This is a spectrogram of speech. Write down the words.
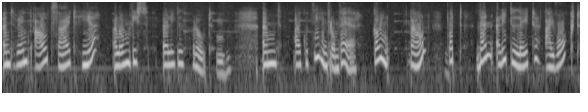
and went outside here along this uh, little road. Mhm. And I could see him from there going down, but then a little later I walked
